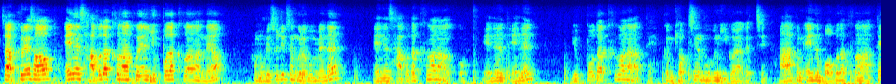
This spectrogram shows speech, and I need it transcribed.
자, 그래서 n은 4보다 크거나 같고 n은 6보다 크거나 같네요. 그럼 우리 수직선 그려보면은 n은 4보다 크거나 같고 얘는 n은 6보다 크거나 같아. 그럼 겹치는 부분이 이거야, 그치? 아, 그럼 n은 뭐보다 크거나 같아?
